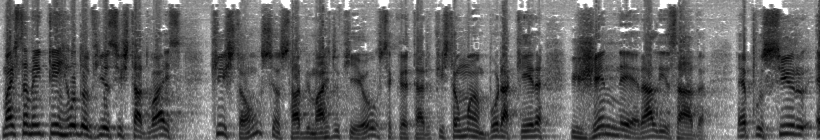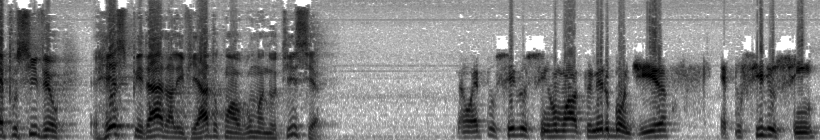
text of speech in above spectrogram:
mas também tem rodovias estaduais que estão, o senhor sabe mais do que eu, secretário, que estão uma buraqueira generalizada. É possível, é possível respirar aliviado com alguma notícia? Não, é possível sim, Romualdo. Primeiro, bom dia. É possível sim.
